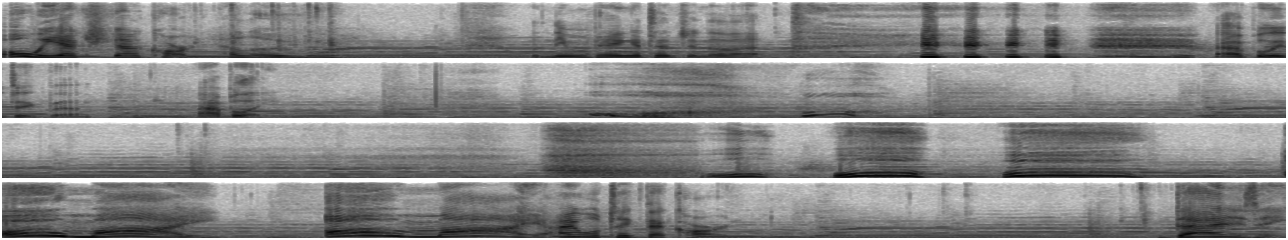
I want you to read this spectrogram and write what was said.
Oh, we actually got a card. Hello. Wasn't even paying attention to that. Happily take that. Happily. Oh. oh. Oh, oh, oh, oh my, oh my, I will take that card. That is a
